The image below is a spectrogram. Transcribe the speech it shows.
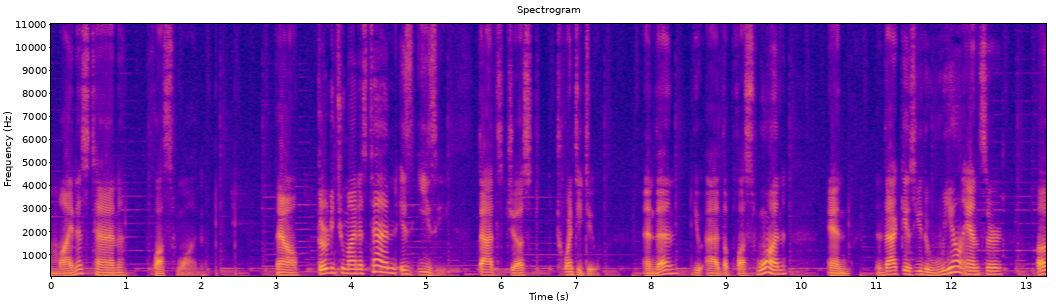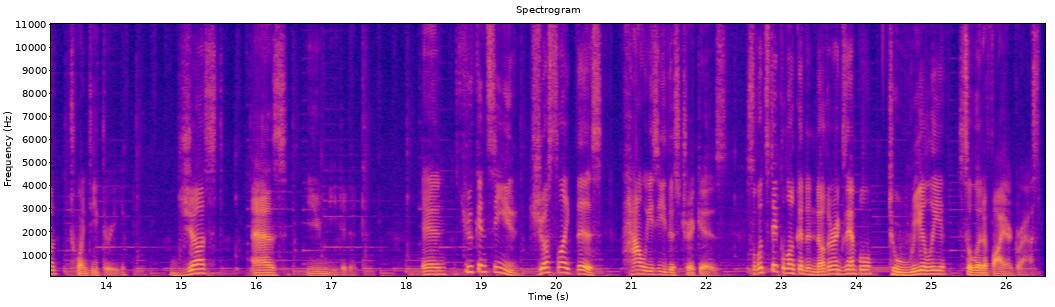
minus 10 plus 1. Now, 32 minus 10 is easy. That's just 22. And then you add the plus 1, and that gives you the real answer of 23. Just as you needed it. And you can see, just like this, how easy this trick is. So let's take a look at another example to really solidify our grasp.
